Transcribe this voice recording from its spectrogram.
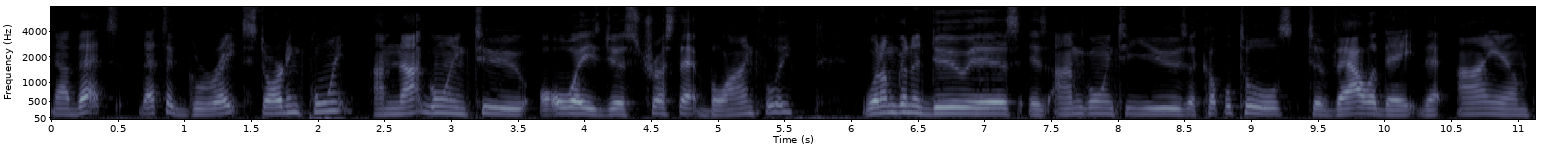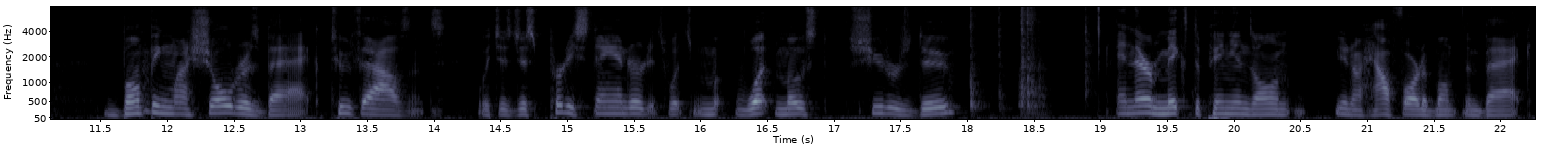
Now that's that's a great starting point. I'm not going to always just trust that blindly. What I'm going to do is is I'm going to use a couple tools to validate that I am bumping my shoulders back two thousandths, which is just pretty standard. It's what's what most shooters do and there are mixed opinions on you know how far to bump them back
